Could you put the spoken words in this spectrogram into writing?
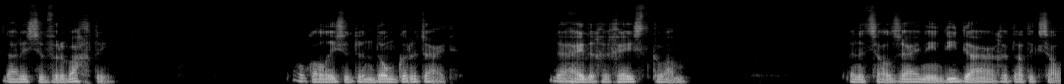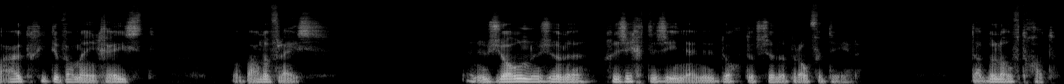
daar is de verwachting. Ook al is het een donkere tijd. De Heilige Geest kwam. En het zal zijn in die dagen dat ik zal uitgieten van mijn geest op alle vlees. En uw zonen zullen gezichten zien en uw dochters zullen profiteren. Dat belooft God.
